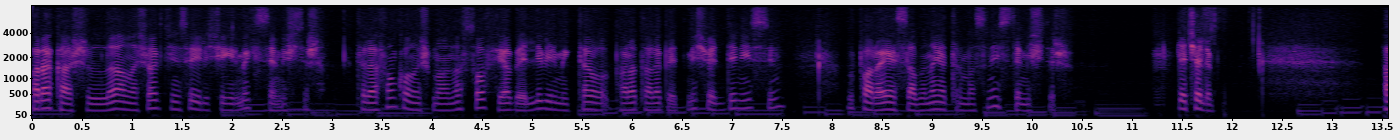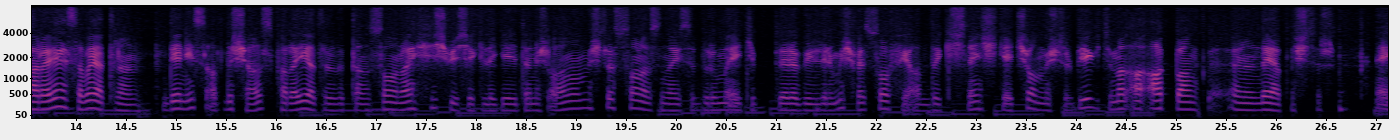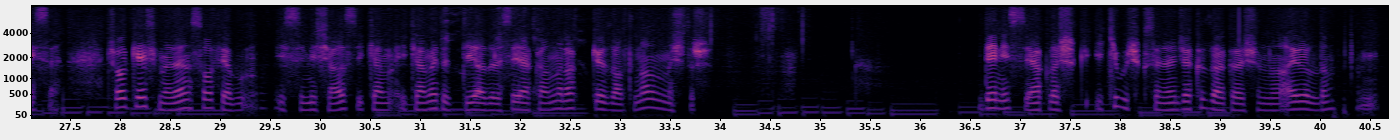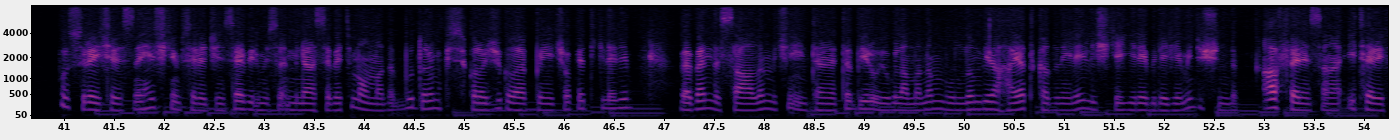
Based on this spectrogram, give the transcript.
para karşılığı anlaşarak cinsel ilişkiye girmek istemiştir. Telefon konuşmalarında Sofia belli bir miktar para talep etmiş ve Deniz'in bu parayı hesabına yatırmasını istemiştir. Geçelim. Parayı hesaba yatıran Deniz adlı şahıs parayı yatırdıktan sonra hiçbir şekilde geri dönüş alamamıştır. Sonrasında ise durumu ekiplere bildirmiş ve Sofia adlı kişiden şikayetçi olmuştur. Büyük ihtimal Akbank önünde yapmıştır. Neyse. Çok geçmeden Sofia bu isimli şahıs ikam- ikamet ettiği adrese yakalanarak gözaltına alınmıştır. Deniz yaklaşık iki buçuk sene önce kız arkadaşımdan ayrıldım. Bu süre içerisinde hiç kimseyle cinsel bir münasebetim olmadı. Bu durum psikolojik olarak beni çok etkiledi ve ben de sağlığım için internette bir uygulamadan bulduğum bir hayat kadını ile ilişkiye girebileceğimi düşündüm. Aferin sana it herif.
